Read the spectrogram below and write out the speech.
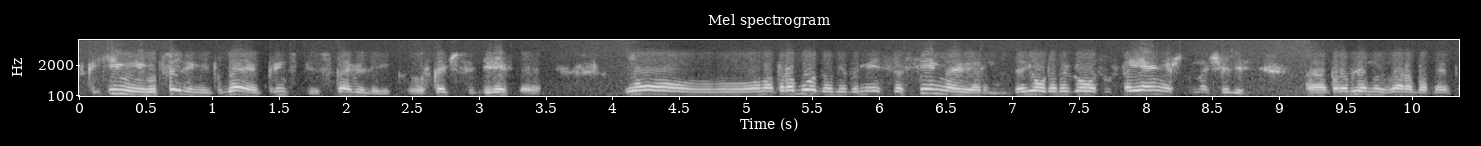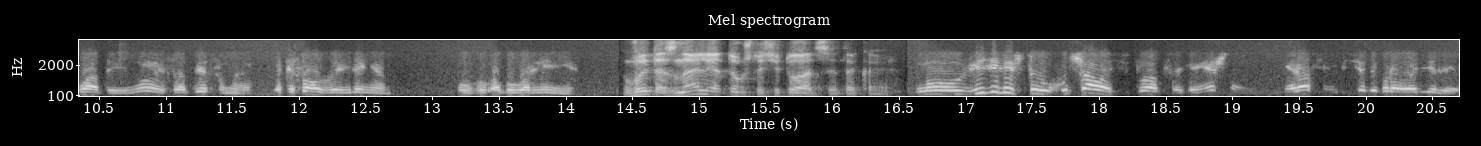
С какими его целями туда, и, в принципе, ставили в качестве директора. Но он отработал где-то месяца 7, наверное, довел до такого состояния, что начались э, проблемы с заработной платой. Ну и, соответственно, написал заявление об увольнении. Вы-то знали о том, что ситуация такая? Ну, видели, что ухудшалась ситуация, конечно. Не раз с ним беседы проводили.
